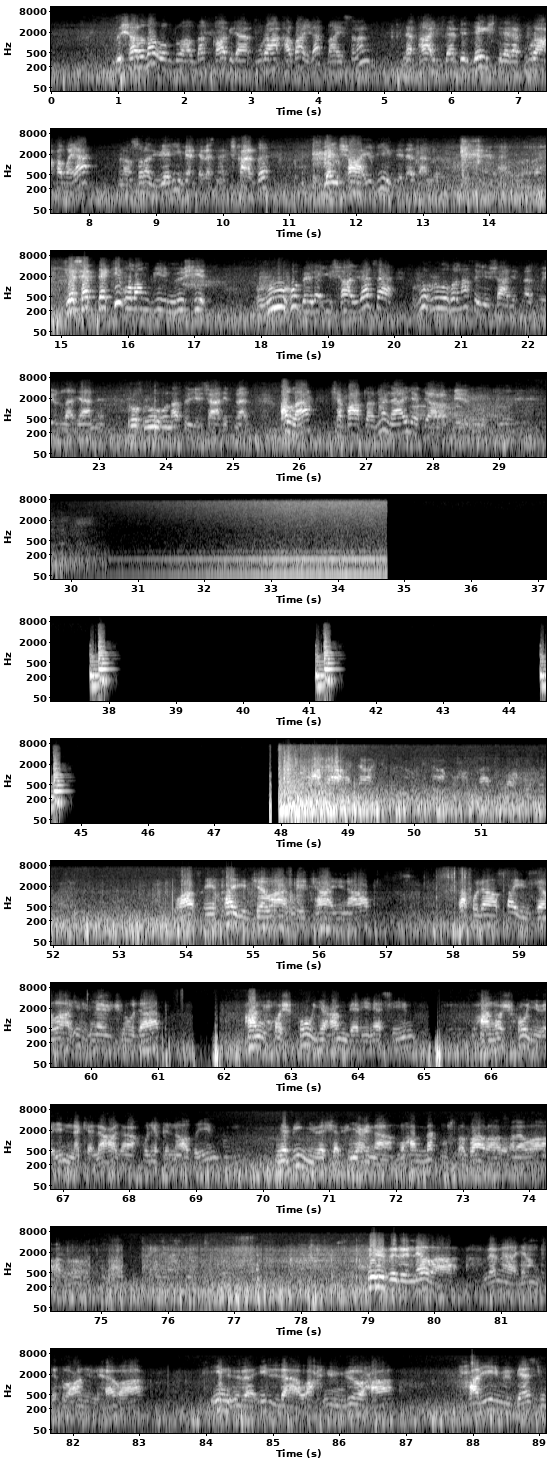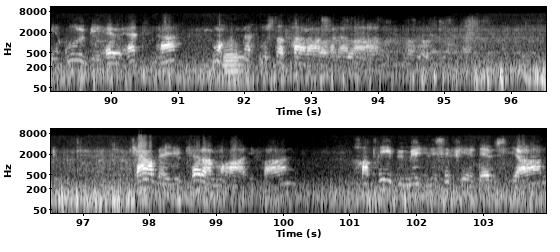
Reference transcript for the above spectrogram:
Dışarıda olduğu halde kabile murakabayla dayısının letaiflerini değiştirerek murakabaya ondan sonra veli mertebesine çıkardı. Ben şahidiyim dedi efendim. Cesetteki olan bir mürşid ruhu böyle irşad ederse ruh ruhu nasıl irşad etmez buyurlar yani. Ruh ruhu nasıl irşad etmez. Allah şefaatlerine nail et ya Rabbi. تعصيقي جواهر الكائنات وخلاصي الزواهر الموجودات عن خشبوي عنبر نسيم وعن خشبوي وإنك لعلى خلق عظيم نبي وشفيعنا محمد مصطفى صلوات. بلبل النوى وما ينطق عن الهوى. إن هو إلا وحي يوحى حليم بزم قرب هوأتنا محمد مصطفى صلى الله. كعبة الكرم عارفان خطيب مجلس فردوسيان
